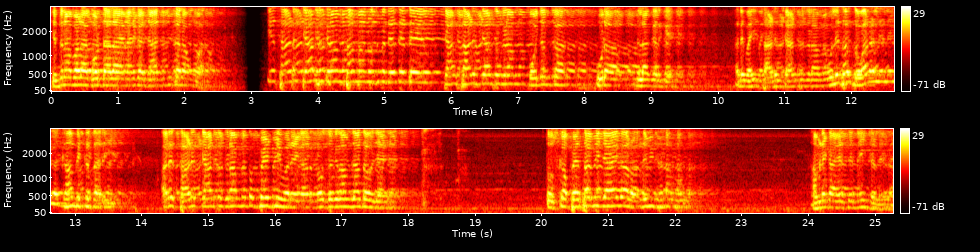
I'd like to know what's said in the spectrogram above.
कितना बड़ा घोटाला है, मैंने कहा, जाँच भी कराऊँगा। ये साढ़े चार सौ ग्राम सामान उसमें दे देते थे चार, साढ़े चार सौ ग्राम भोजन का पूरा मिला करके। अरे भाई, साढ़े चार सौ ग्राम में बोले साहब दोबारा ले लेगा, कहाँ दिक्कत आ रही है? अरे, साढ़े चार सौ ग्राम में तो पेट नहीं भरेगा, नौ सौ ग्राम ज़्यादा हो जाएगा। तो उसका पैसा भी जाएगा और अन्न भी खराब होगा। हमने कहा ऐसे नहीं चलेगा।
